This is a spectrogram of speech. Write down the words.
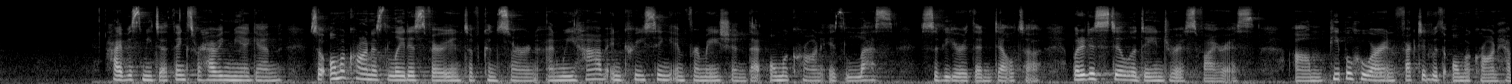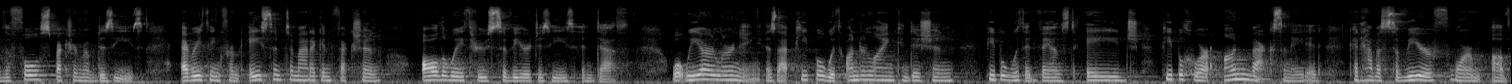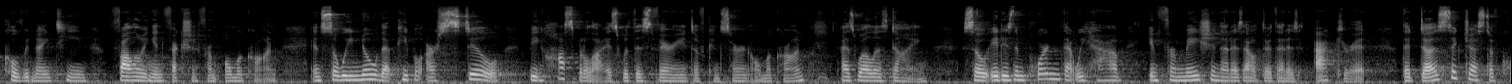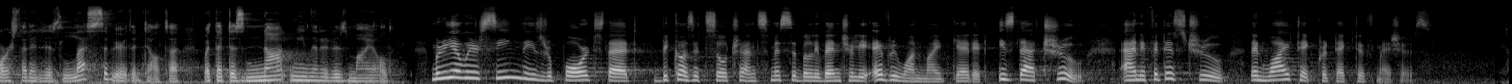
Hi, Vismita. Thanks for having me again. So, Omicron is the latest variant of concern, and we have increasing information that Omicron is less severe than Delta, but it is still a dangerous virus. Um, people who are infected with Omicron have the full spectrum of disease, everything from asymptomatic infection all the way through severe disease and death. What we are learning is that people with underlying condition, people with advanced age, people who are unvaccinated can have a severe form of COVID 19 following infection from Omicron. And so we know that people are still being hospitalized with this variant of concern, Omicron, as well as dying. So it is important that we have information that is out there that is accurate. That does suggest, of course, that it is less severe than Delta, but that does not mean that it is mild. Maria, we're seeing these reports that because it's so transmissible, eventually everyone might get it. Is that true? And if it is true, then why take protective measures?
